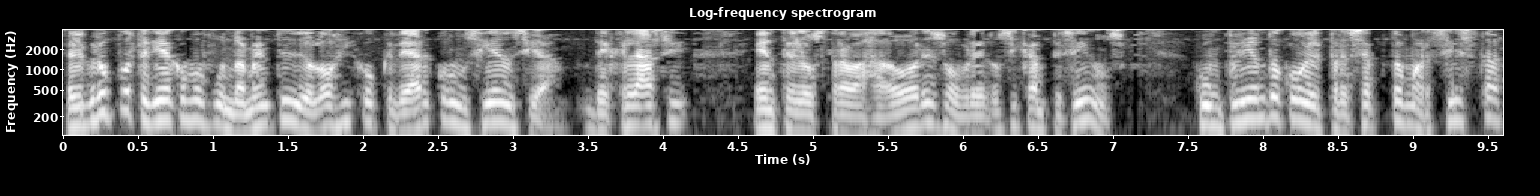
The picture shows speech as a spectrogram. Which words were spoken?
El grupo tenía como fundamento ideológico crear conciencia de clase entre los trabajadores, obreros y campesinos, cumpliendo con el precepto marxista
